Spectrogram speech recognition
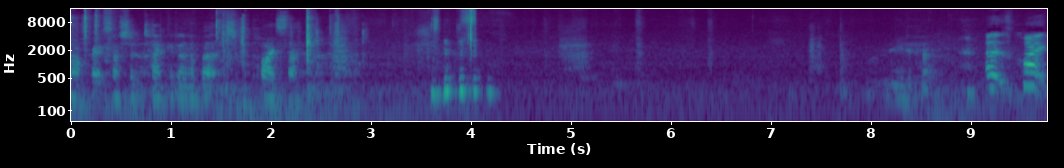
Oh, perhaps I should take it in a bit closer. Need a bit. It's quite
